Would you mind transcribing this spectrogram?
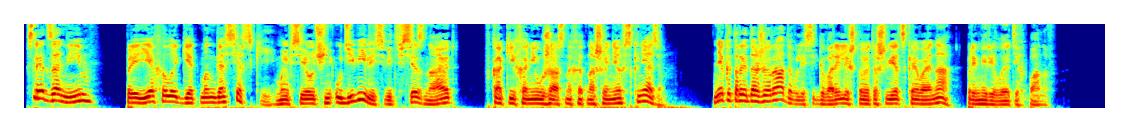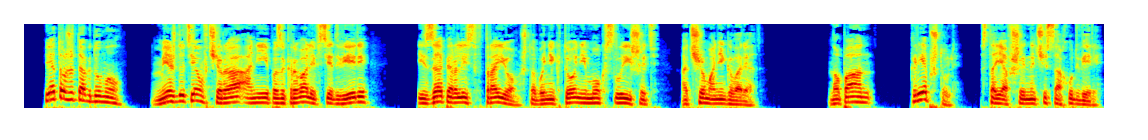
Вслед за ним приехал и Гетман Гасевский. Мы все очень удивились, ведь все знают, в каких они ужасных отношениях с князем. Некоторые даже радовались и говорили, что это шведская война примирила этих панов. Я тоже так думал. Между тем, вчера они позакрывали все двери и заперлись втроем, чтобы никто не мог слышать, о чем они говорят. Но пан Крепштуль, стоявший на часах у двери,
